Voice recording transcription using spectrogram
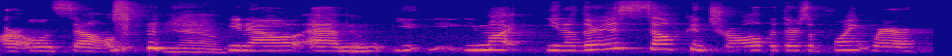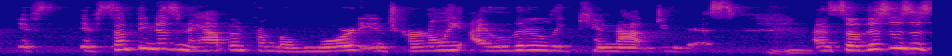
our own selves. No. you know um, Nope. you, you might you know there is self-control but there's a point where if if something doesn't happen from the lord internally i literally cannot do this Mhm. and so this is a,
